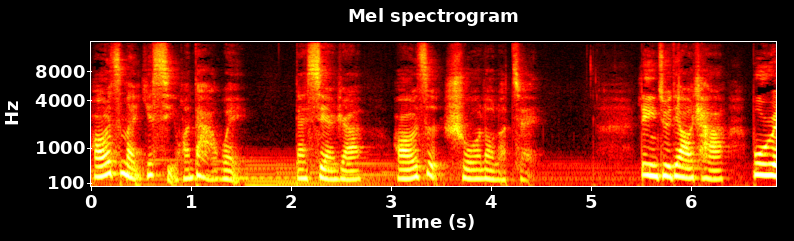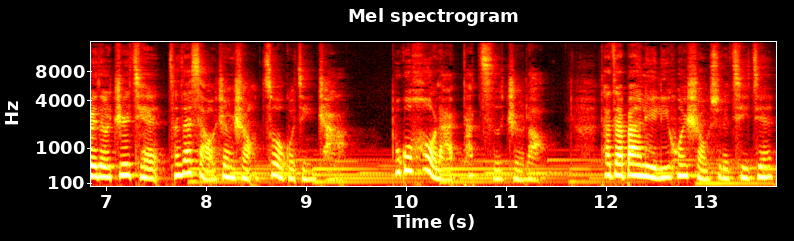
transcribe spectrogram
儿子们也喜欢大卫，但显然儿子说漏了嘴。另据调查，布瑞德之前曾在小镇上做过警察。不过后来他辞职了，他在办理离婚手续的期间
